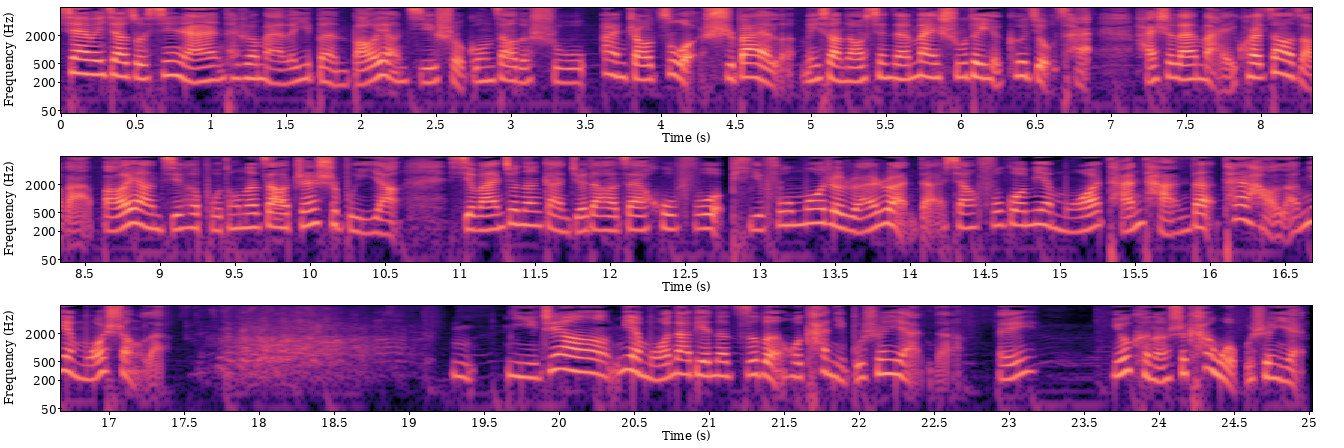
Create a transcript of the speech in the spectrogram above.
下一位叫做欣然，他说买了一本保养级手工皂的书，按照做失败了，没想到现在卖书的也割韭菜，还是来买一块皂皂吧。保养级和普通的皂真是不一样，洗完就能感觉到在护肤，皮肤摸着软软的，像敷过面膜，弹弹的，太好了，面膜省了。你你这样面膜那边的资本会看你不顺眼的，哎，有可能是看我不顺眼。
